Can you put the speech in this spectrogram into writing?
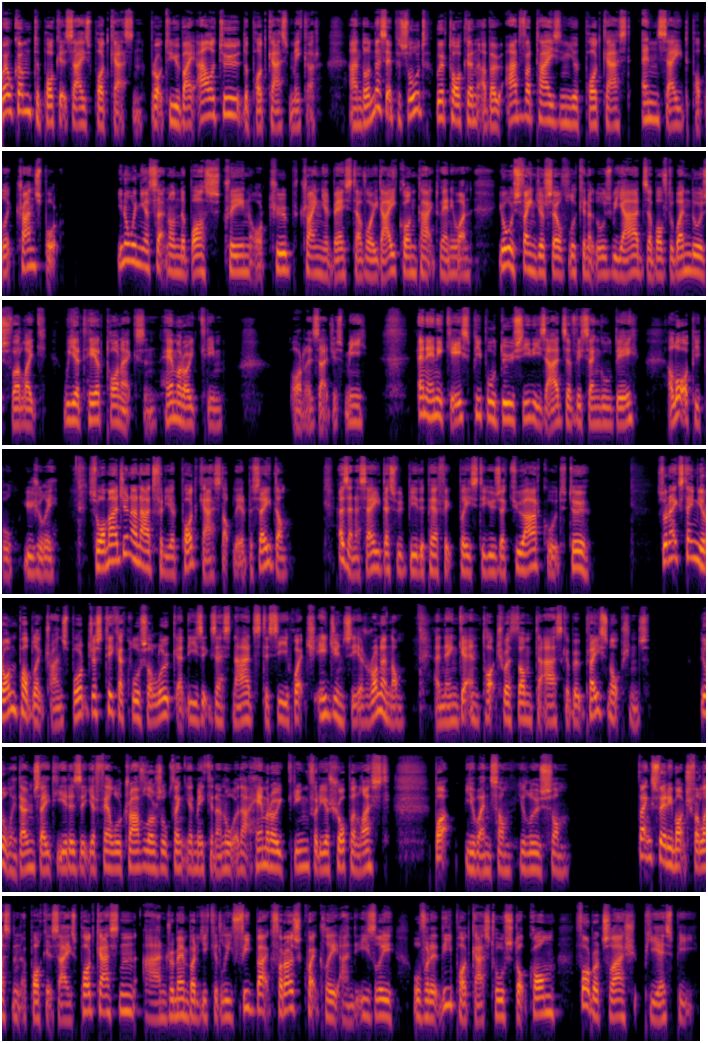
Welcome to Pocket Size Podcasting, brought to you by Alitu, the podcast maker. And on this episode, we're talking about advertising your podcast inside public transport. You know, when you're sitting on the bus, train, or tube trying your best to avoid eye contact with anyone, you always find yourself looking at those wee ads above the windows for like weird hair tonics and hemorrhoid cream. Or is that just me? In any case, people do see these ads every single day. A lot of people, usually. So imagine an ad for your podcast up there beside them. As an aside, this would be the perfect place to use a QR code too. So next time you're on public transport, just take a closer look at these existing ads to see which agency is running them, and then get in touch with them to ask about pricing options. The only downside here is that your fellow travellers will think you're making a note of that hemorrhoid cream for your shopping list. But you win some, you lose some. Thanks very much for listening to Pocket Size Podcasting, and remember you could leave feedback for us quickly and easily over at thepodcasthost.com forward slash PSP.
